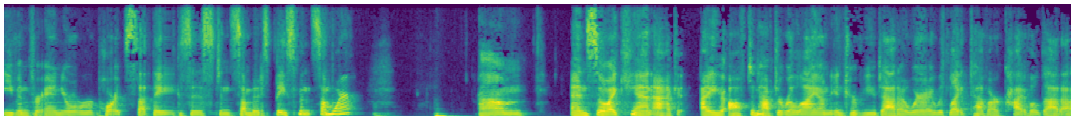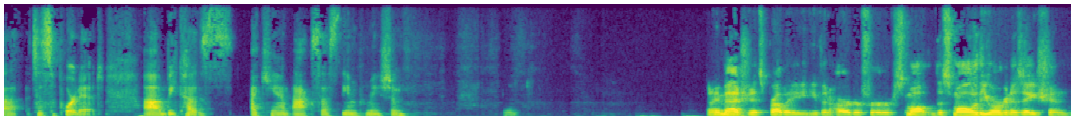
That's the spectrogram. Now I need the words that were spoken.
even for annual reports, that they exist in somebody's basement somewhere. Um, and so I can't act, I often have to rely on interview data where I would like to have archival data to support it uh, because I can't access the information. And I imagine it's probably even harder for small. The smaller the organization,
